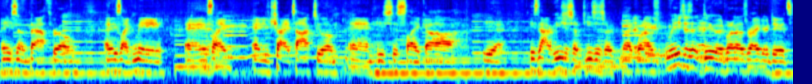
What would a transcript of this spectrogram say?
and he's in a bathrobe and he's like me and he's like, and you try to talk to him and he's just like, ah, yeah. He's not. He's just. A, he's just a, like one of those. He's just a dude, one of those writer dudes,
